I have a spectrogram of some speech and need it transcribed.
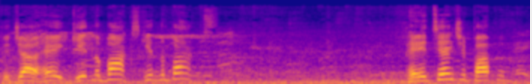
Good job. Hey, get in the box, get in the box. Pay attention, Papa.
